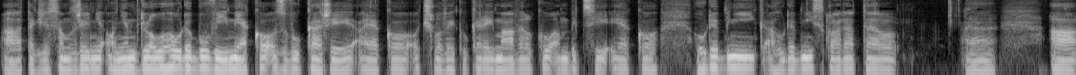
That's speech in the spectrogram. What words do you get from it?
a takže samozřejmě o něm dlouhou dobu vím jako o zvukaři a jako o člověku, který má velkou ambici i jako hudebník a hudební skladatel eh, a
